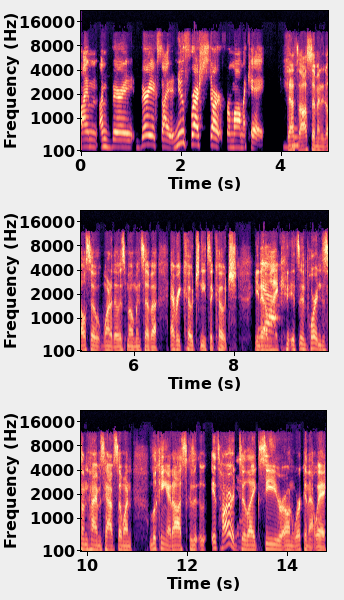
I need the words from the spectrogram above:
i'm i'm very very excited. New fresh start for mama k That's awesome. And it also one of those moments of a every coach needs a coach. You know, Yeah. like it's important to sometimes have someone looking at us because it, it's hard Yeah. to like see your own work in that way.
